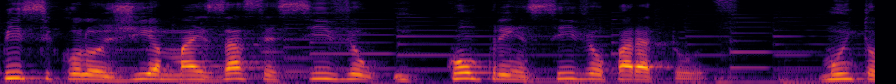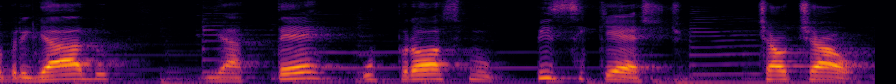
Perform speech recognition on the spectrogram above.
psicologia mais acessível e compreensível para todos. Muito obrigado e até o próximo Psicast. Tchau, tchau.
